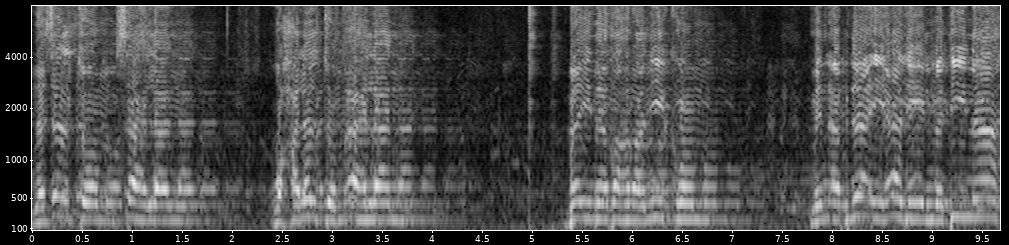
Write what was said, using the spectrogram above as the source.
نزلتم سهلا وحللتم أهلا. بين ظهرانيكم من أبناء هذه المدينة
